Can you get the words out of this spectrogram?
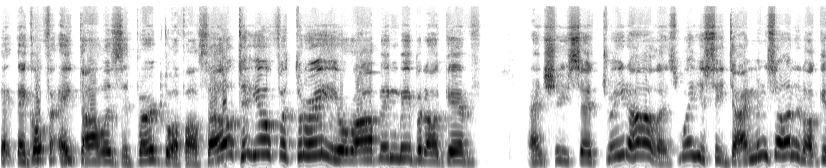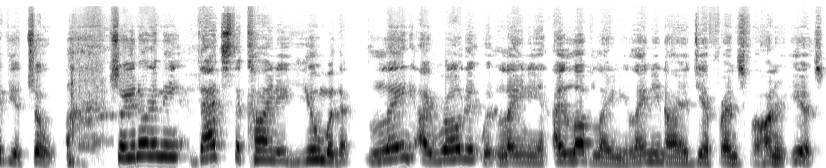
they, they go for $8 at Bergdorf. I'll sell to you for three. You're robbing me, but I'll give. And she said, $3. Well, you see diamonds on it? I'll give you two. so, you know what I mean? That's the kind of humor that Lainie, I wrote it with Lainie, and I love Lainie. Lainie and I are dear friends for 100 years.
